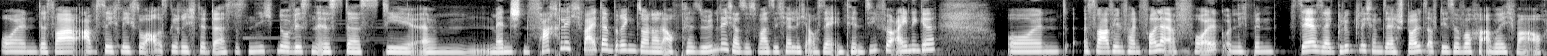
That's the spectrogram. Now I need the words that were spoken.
Und das war absichtlich so ausgerichtet, dass es nicht nur Wissen ist, dass die ähm, Menschen fachlich weiterbringt, sondern auch persönlich. Also es war sicherlich auch sehr intensiv für einige. Und es war auf jeden Fall ein voller Erfolg und ich bin sehr, sehr glücklich und sehr stolz auf diese Woche, aber ich war auch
